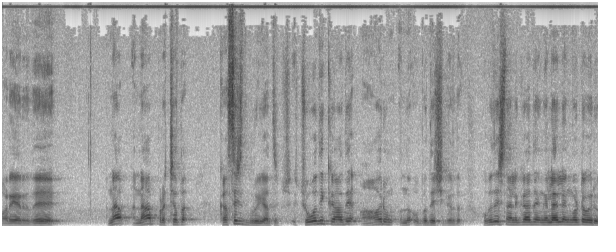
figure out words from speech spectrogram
പറയരുത്. ന നാ പ്രച്ഛത കസിച്ചിത് ബ്രൂയാത്ത് ചോദിക്കാതെ ആരും ഒന്ന് ഉപദേശിക്കരുത്. ഉപദേശം നൽകാതെ എങ്ങനെയാലും ഇങ്ങോട്ട് വരൂ.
